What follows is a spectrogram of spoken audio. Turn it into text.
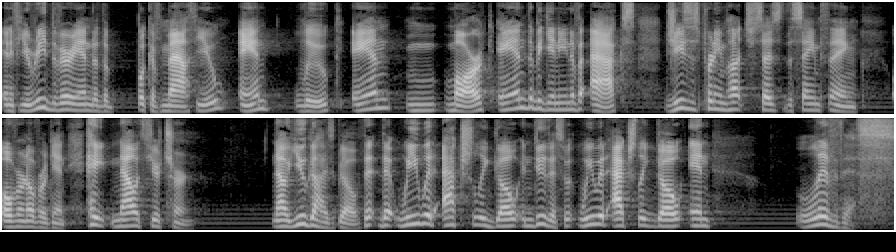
And if you read the very end of the book of Matthew and Luke and Mark and the beginning of Acts, Jesus pretty much says the same thing over and over again. Hey, now it's your turn. Now you guys go. That, that we would actually go and do this. We would actually go and live this.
